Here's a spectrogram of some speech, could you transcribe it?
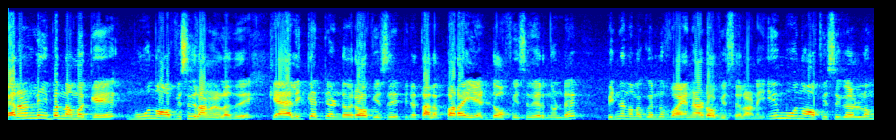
കറണ്ട്ലി ഇപ്പം നമുക്ക് മൂന്ന് ഓഫീസുകളാണ് ഉള്ളത്. കാലിക്കറ്റ് ഉണ്ട് ഒരു ഓഫീസ് പിന്നെ തലപ്പറ ഹെഡ് ഓഫീസ് വരുന്നുണ്ട്. പിന്നെ നമുക്ക് വരുന്നത് വയനാട് ഓഫീസുകളാണ് ഈ മൂന്ന് ഓഫീസുകളിലും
